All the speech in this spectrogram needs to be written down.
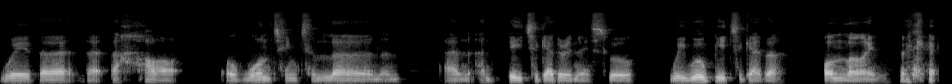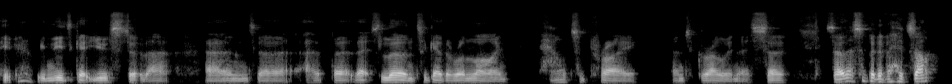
with uh, the, the heart of wanting to learn and and and be together in this. We'll we will be together online. Okay, we need to get used to that, and uh, uh, but let's learn together online how to pray and to grow in this. So, so that's a bit of a heads up.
